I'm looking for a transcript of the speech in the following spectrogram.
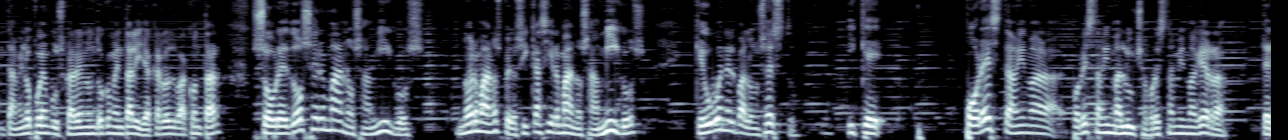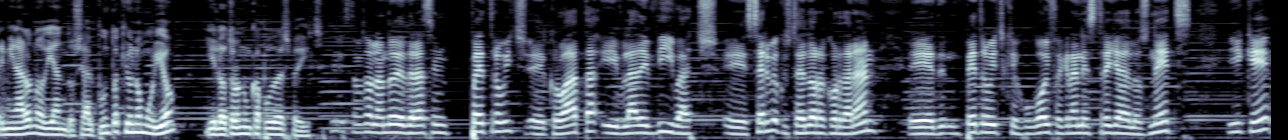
y también lo pueden buscar en un documental, y ya Carlos va a contar, sobre dos hermanos amigos, no hermanos, pero sí casi hermanos amigos, que hubo en el baloncesto, y que por esta misma, por esta misma lucha, por esta misma guerra, terminaron odiándose, al punto que uno murió y el otro nunca pudo despedirse. estamos hablando de Drazen Petrovic, eh, croata, y Vlade Divac, eh, serbio, que ustedes lo recordarán. Eh, Petrovic que jugó y fue gran estrella de los Nets, y que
